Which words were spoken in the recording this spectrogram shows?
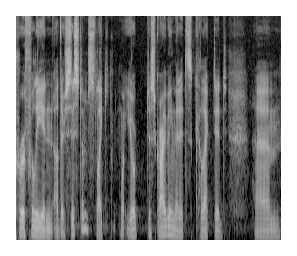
peripherally in other systems, like what you're describing, that it's collected um,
